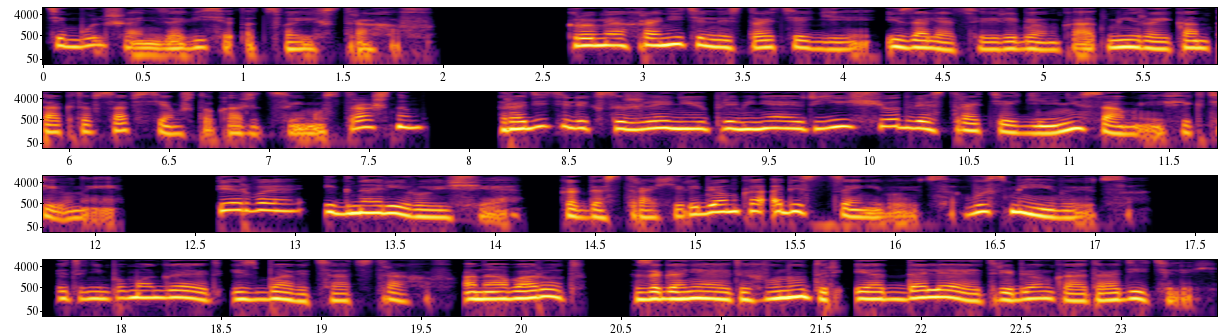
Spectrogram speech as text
тем больше они зависят от своих страхов. Кроме охранительной стратегии изоляции ребенка от мира и контактов со всем, что кажется ему страшным, родители, к сожалению, применяют еще две стратегии, не самые эффективные. Первая — игнорирующая, когда страхи ребенка обесцениваются, высмеиваются. Это не помогает избавиться от страхов, а наоборот, загоняет их внутрь и отдаляет ребенка от родителей.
